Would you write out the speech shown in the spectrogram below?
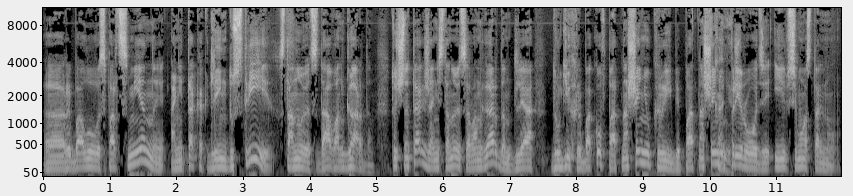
рыболовы-спортсмены, они так как для индустрии становятся да, авангардом, точно так же они становятся авангардом для других рыбаков по отношению к рыбе, по отношению Конечно. к природе и всему остальному.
